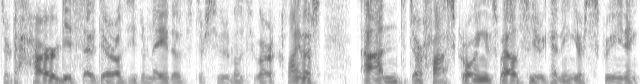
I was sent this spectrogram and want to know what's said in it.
They're the hardest out there. Obviously, they're native. They're suitable to our climate, and they're fast growing as well. So you're getting your screening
